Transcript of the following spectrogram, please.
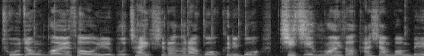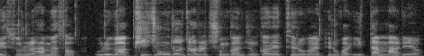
조정 구간에서 일부 차익 실현을 하고 그리고 지지 구간에서 다시 한번 매수를 하면서 우리가 비중 조절을 중간중간에 들어갈 필요가 있단 말이에요.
